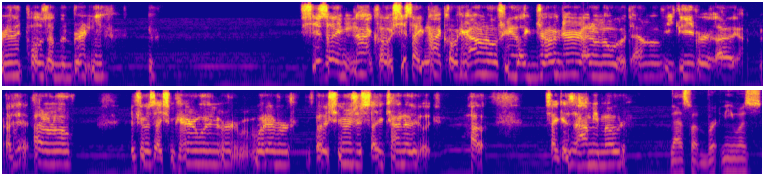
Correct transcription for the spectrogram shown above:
really pulls up with Brittany. She's like not co. She's like not coherent. I don't know if he like drugged her. I don't know. I don't know if he gave her. I, I, I don't know if it was like some heroin or whatever. But she was just like kind of like, how, it's like a zombie mode. That's what Brittany was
